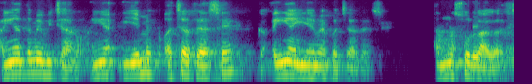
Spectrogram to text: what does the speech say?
અહીંયા તમે વિચારો, અહીંયા ઈએમએફ અચળ રહેશે કે અહીંયા ઈએમએફ અચળ રહેશે? તમને શું લાગે છે?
